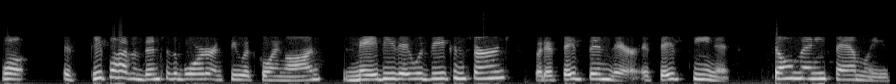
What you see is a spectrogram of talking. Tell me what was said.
Well, if people haven't been to the border and see what's going on, maybe they would be concerned. But if they've been there, if they've seen it, so many families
